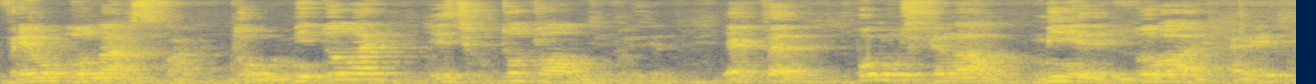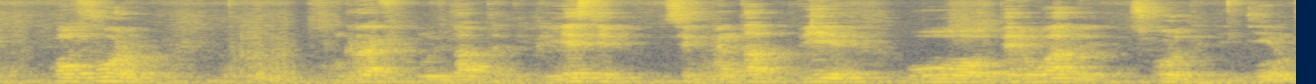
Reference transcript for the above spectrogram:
Vreau lunar să fac 2000 de dolari, este cu totul alt depozit. Iată, punctul final, 1000 de dolari, care conform graficului dat, adică este segmentat pe o perioadă scurtă de timp,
